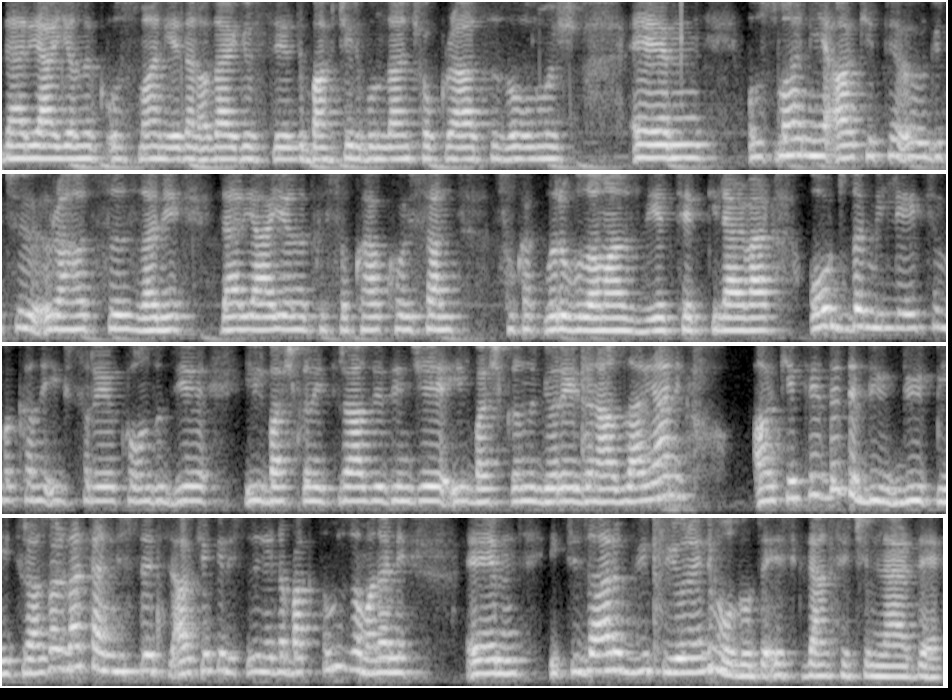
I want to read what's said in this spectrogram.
Derya Yanık Osmaniye'den aday gösterildi. Bahçeli bundan çok rahatsız olmuş. E, Osmaniye AKP örgütü rahatsız. Hani Derya Yanık'ı sokağa koysan sokakları bulamaz diye tepkiler var. Ordu'da Milli Eğitim Bakanı ilk sıraya kondu diye il başkanı itiraz edince il başkanını görevden aldılar. Yani AKP'de de büyük, bir itiraz var. Zaten liste, AKP listelerine baktığımız zaman hani e, iktidara büyük bir yönelim olurdu eskiden seçimlerde.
